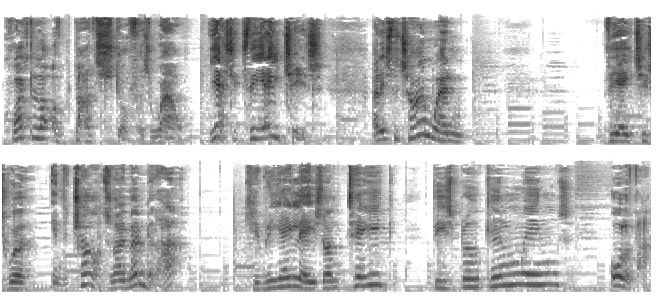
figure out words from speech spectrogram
quite a lot of bad stuff as well. Yes, it's the 80s and it's the time when the 80s were in the charts and I remember that. Kyrie eleison, take these broken wings, all of that.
